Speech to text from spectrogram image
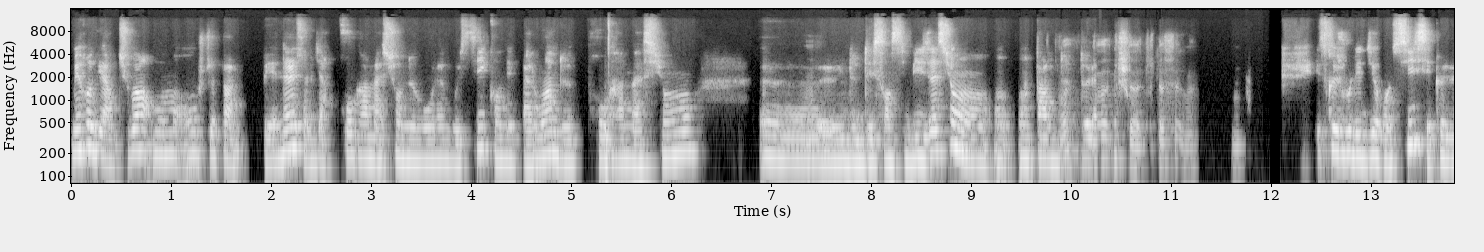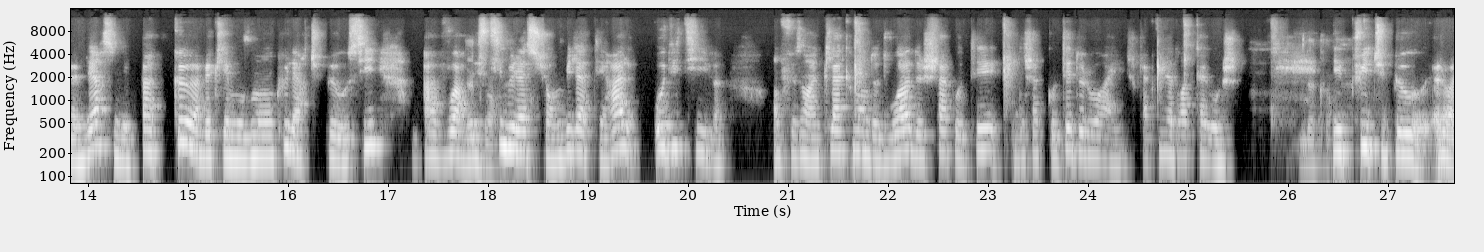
Mais regarde, tu vois, au moment où je te parle PNL, ça veut dire programmation neurolinguistique, on n'est pas loin de programmation, euh, de désensibilisation. On, parle de, la tout, à fait. Et ce que je voulais dire aussi, c'est que le MDR, ce n'est pas que avec les mouvements oculaires. Tu peux aussi avoir des stimulations bilatérales auditives en faisant un claquement de doigts de chaque côté de, chaque côté de l'oreille. Je claque à droite qu'à gauche. Et puis, tu peux. Alors,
